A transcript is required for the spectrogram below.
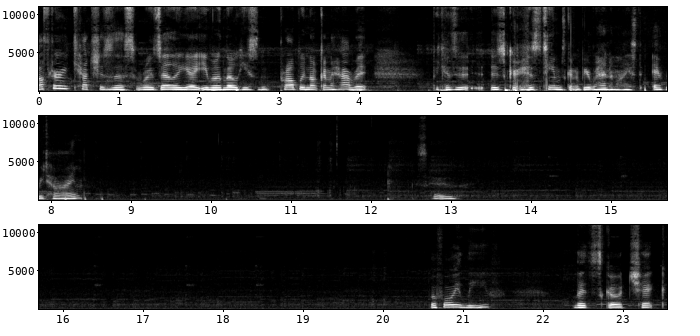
After he catches this Roselia, even though he's probably not going to have it, because it is, his team's going to be randomized every time. So... Before we leave, let's go check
